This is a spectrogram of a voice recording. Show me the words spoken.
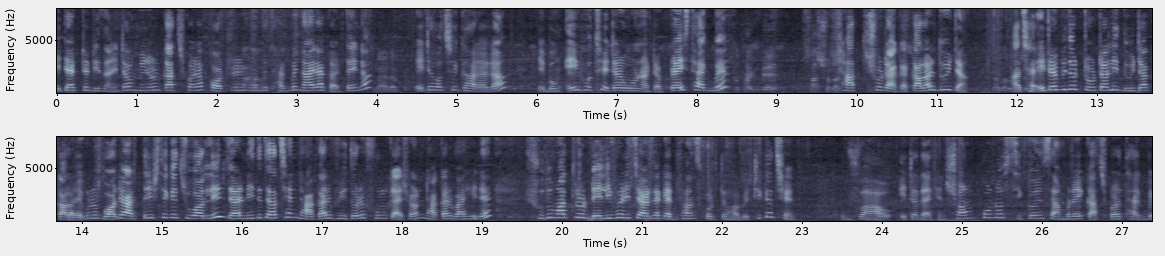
এটা একটা ডিজাইন এটাও মিরর কাজ করা কটনের মধ্যে থাকবে নাইরা কাট তাই না? এটা হচ্ছে ঘাড়ারা এবং এই হচ্ছে এটার ওড়নাটা। প্রাইস থাকবে? থাকবে সাতশো টাকা। কালার দুইটা? আচ্ছা এটার ভিতর টোটালি দুইটা কালার। এগুলোর বডি আটত্রিশ থেকে চুয়াল্লিশ। যারা নিতে চাচ্ছেন ঢাকার ভিতরে ফুল ক্যাশ অন ঢাকার বাইরে শুধুমাত্র ডেলিভারি চার্জ এক অ্যাডভান্স করতে হবে ঠিক আছে? ওয়াও এটা দেখেন। সম্পূর্ণ সিকোয়েন্স আমরাই কাজ করা থাকবে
